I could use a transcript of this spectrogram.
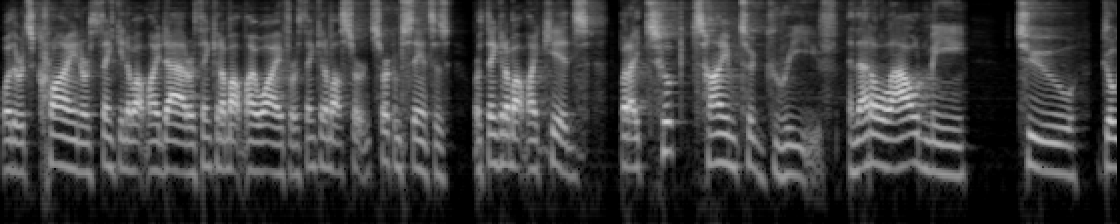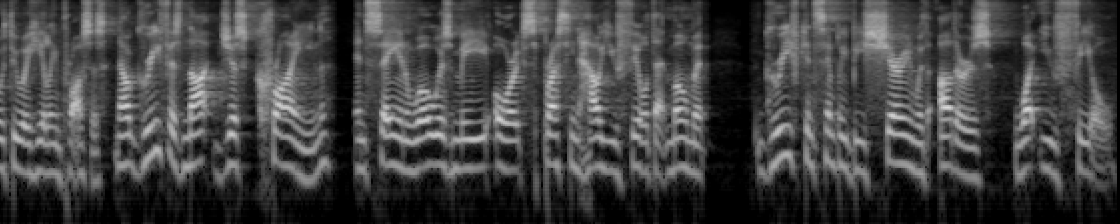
whether it's crying or thinking about my dad or thinking about my wife or thinking about certain circumstances or thinking about my kids. But I took time to grieve and that allowed me to go through a healing process. Now, grief is not just crying and saying, Woe is me, or expressing how you feel at that moment. Grief can simply be sharing with others what you feel.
